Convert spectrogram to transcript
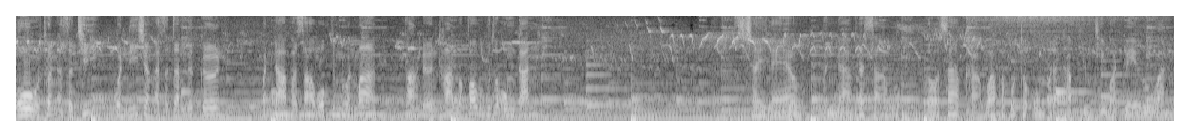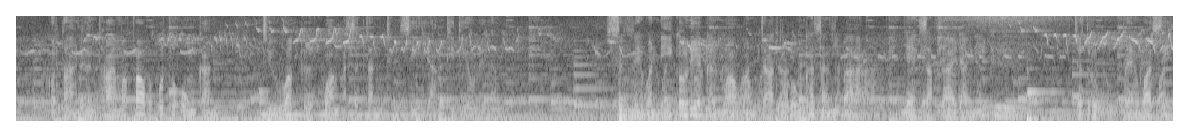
โอ้ท่านอัศชิ วันนี้ช่างอัศจรรย์เหลือเกิน บรรดาภาษาวกจำนวนมาก ต่างเดินทางมาเฝ้าพระพุทธองค์กัน ใช่แล้วบรรดาพระสาวกรอทราบข่าวว่าพระพุทธองค์ประทับอยู่ที่วัดเวรุวัน ก็ต่างเดินทางมาเฝ้าพระพุทธองค์กัน ถือว่าเกิดความอัศจรรย์ถึงสี่อย่างทีเดียวเลยล่ะ ซึ่งในวันนี้ก็เรียกกันว่าวันจาตุรงคสันนิบาตแยกศัพท์ได้ดังนี้คือ จตุรุแปลว่าสี่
